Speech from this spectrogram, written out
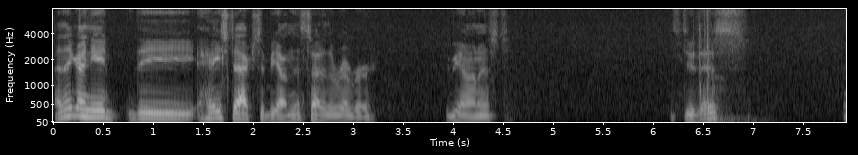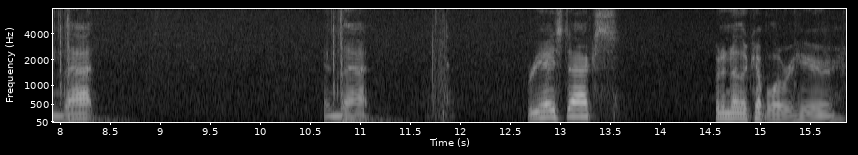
I think I need the haystacks to be on this side of the river, to be honest. Let's do this. And that and that. Three haystacks. Put another couple over here.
